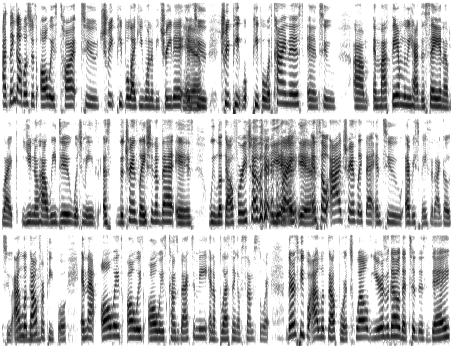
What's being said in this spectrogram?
I think I was just always taught to treat people like you want to be treated Yeah. and to treat people people with kindness and to um in my family we have the saying of like you know how we do which means as the translation of that is we look out for each other Yeah, right yeah. and so I translate that into every space that I go to I look out Mhm. for people and that always always always comes back to me in a blessing of some sort there's people I looked out for 12 years ago that to this day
